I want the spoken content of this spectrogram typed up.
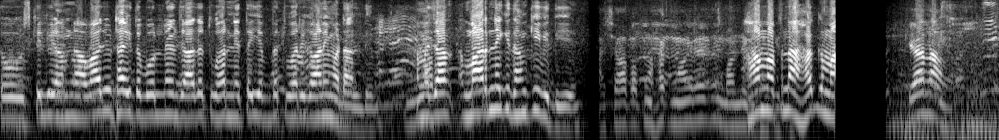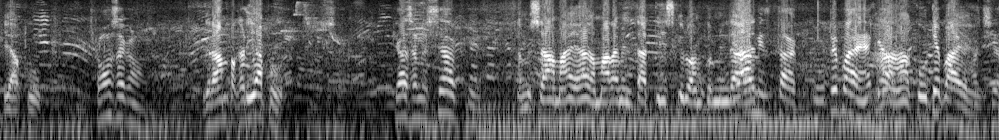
तो उसके लिए हमने आवाज़ उठाई तो बोल रहे हैं ज़्यादा तुम्हारे नेता ही अब तुम्हारी गाड़ी में डाल दे। हमें जान मारने की धमकी भी दिए अच्छा आप अपना हक मांग रहे थे हम अपना हक मा- दी। क्या नाम है? याकूब। कौन सा गाँव? ग्राम पकड़ियापुर। क्या समस्या आपकी? समस्या हमारे यहाँ हमारा मिलता है तीस किलो हमको मिल रहा क्या है। मिलता है? कोटे पाए हैं क्या? हाँ हाँ कोटे पाए हैं। अच्छा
